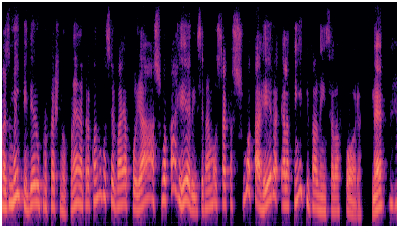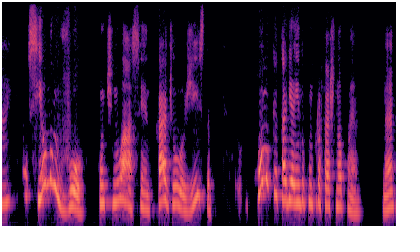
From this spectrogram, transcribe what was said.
Mas no meu entender, o professional plan é para quando você vai apoiar a sua carreira e você vai mostrar que a sua carreira ela tem equivalência lá fora, né? Uhum. Então, se eu não vou continuar sendo cardiologista, como que eu estaria indo com um professional plan, né?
